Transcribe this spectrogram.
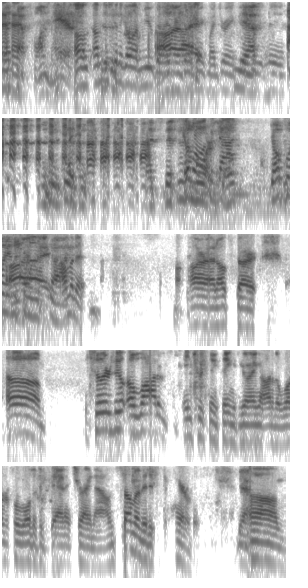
have fun there. I'll, I'm just gonna go on mute, guys. All and go right. drink my drink. Yeah. This is Come a on. Scott. Go, go play in the All corner, Scott. I'm gonna. All right, I'll start. Um, so there's a, a lot of interesting things going on in the wonderful world of Xanax right now, and some of it is terrible. Yeah. Um,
